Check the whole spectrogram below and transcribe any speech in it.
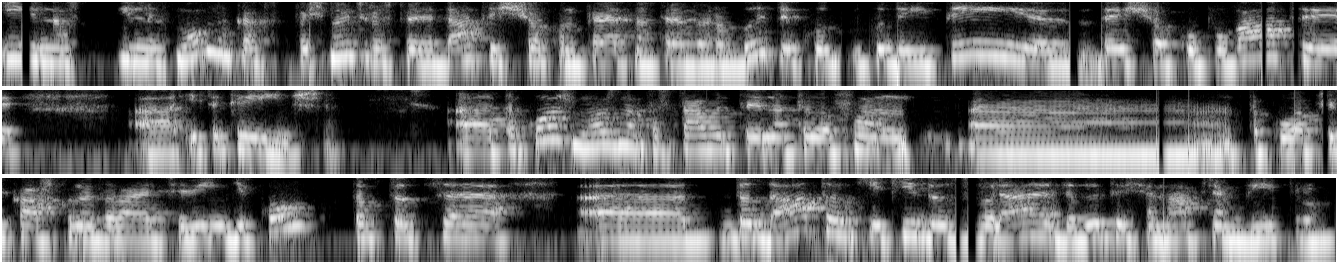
І на суспільних мовниках почнуть розповідати, що конкретно треба робити, куди йти, де що купувати е, і таке інше. Е, Також можна поставити на телефон таку аплікашку, називається Windicom, тобто це додаток, який дозволяє дивитися напрям вітру.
